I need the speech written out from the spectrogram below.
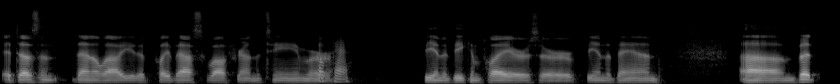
It doesn't then allow you to play basketball if you're on the team or okay, be in the Beacon Players or be in the band. Um, but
